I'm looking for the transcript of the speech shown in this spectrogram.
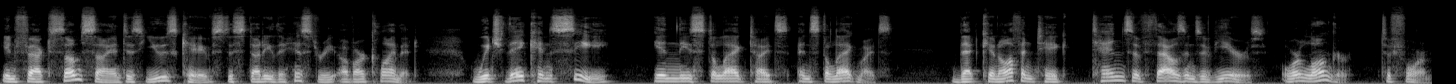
In fact, some scientists use caves to study the history of our climate, which they can see in these stalactites and stalagmites that can often take tens of thousands of years or longer to form.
